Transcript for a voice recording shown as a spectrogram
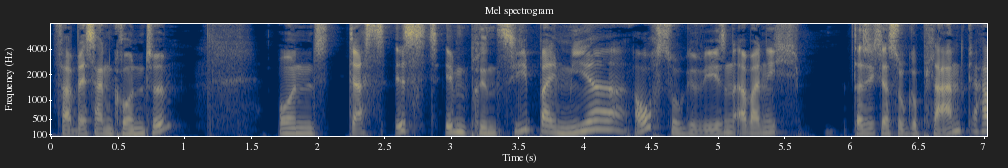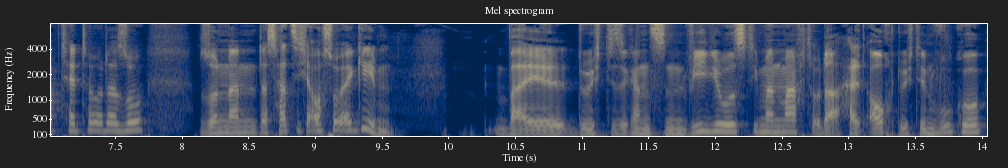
verbessern konnte. Und das ist im Prinzip bei mir auch so gewesen, aber nicht, dass ich das so geplant gehabt hätte oder so, sondern das hat sich auch so ergeben. Weil durch diese ganzen Videos, die man macht, oder halt auch durch den Vuko,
